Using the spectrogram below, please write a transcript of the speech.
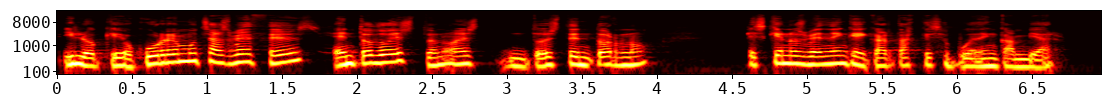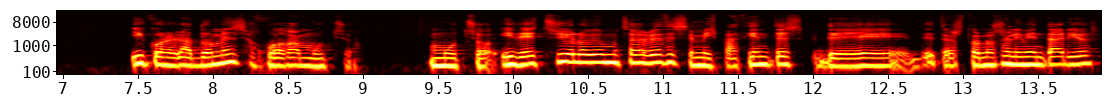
Y lo que ocurre muchas veces en todo esto, ¿no? en todo este entorno, es que nos venden que hay cartas que se pueden cambiar. Y con el abdomen se juega mucho mucho. Y de hecho yo lo veo muchas veces en mis pacientes de, trastornos alimentarios,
